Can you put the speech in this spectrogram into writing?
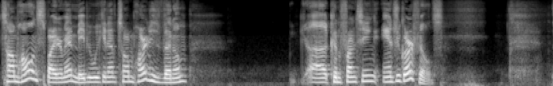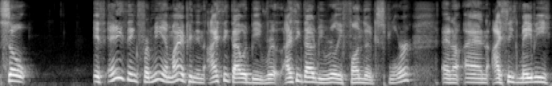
Tom Holland's Spider Man, maybe we can have Tom Hardy's Venom uh, confronting Andrew Garfield's. So, if anything, for me, in my opinion, I think that would be re- I think that would be really fun to explore, and and I think maybe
